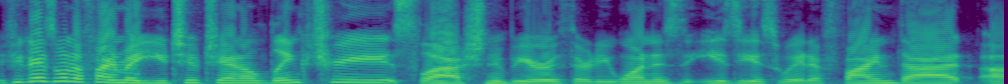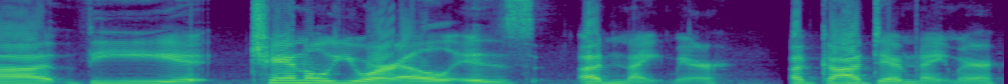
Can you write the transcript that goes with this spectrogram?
If you guys want to find my YouTube channel, Linktree slash Nabiru31 is the easiest way to find that. Uh, the channel URL is a nightmare, a goddamn nightmare.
